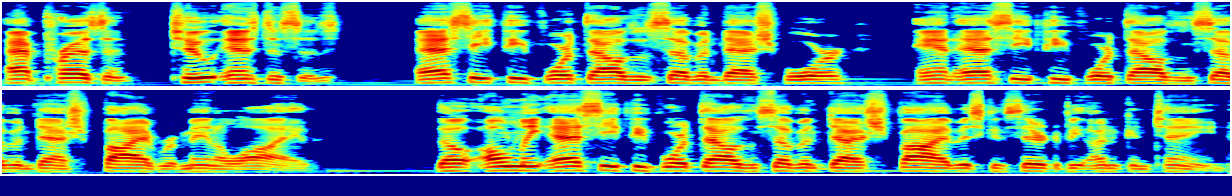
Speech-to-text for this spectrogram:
At present, two instances, SCP-4007-4 and SCP-4007-5 remain alive, though only SCP-4007-5 is considered to be uncontained.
